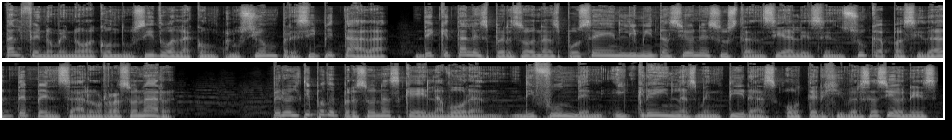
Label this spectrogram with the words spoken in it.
Tal fenómeno ha conducido a la conclusión precipitada de que tales personas poseen limitaciones sustanciales en su capacidad de pensar o razonar. Pero el tipo de personas que elaboran, difunden y creen las mentiras o tergiversaciones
